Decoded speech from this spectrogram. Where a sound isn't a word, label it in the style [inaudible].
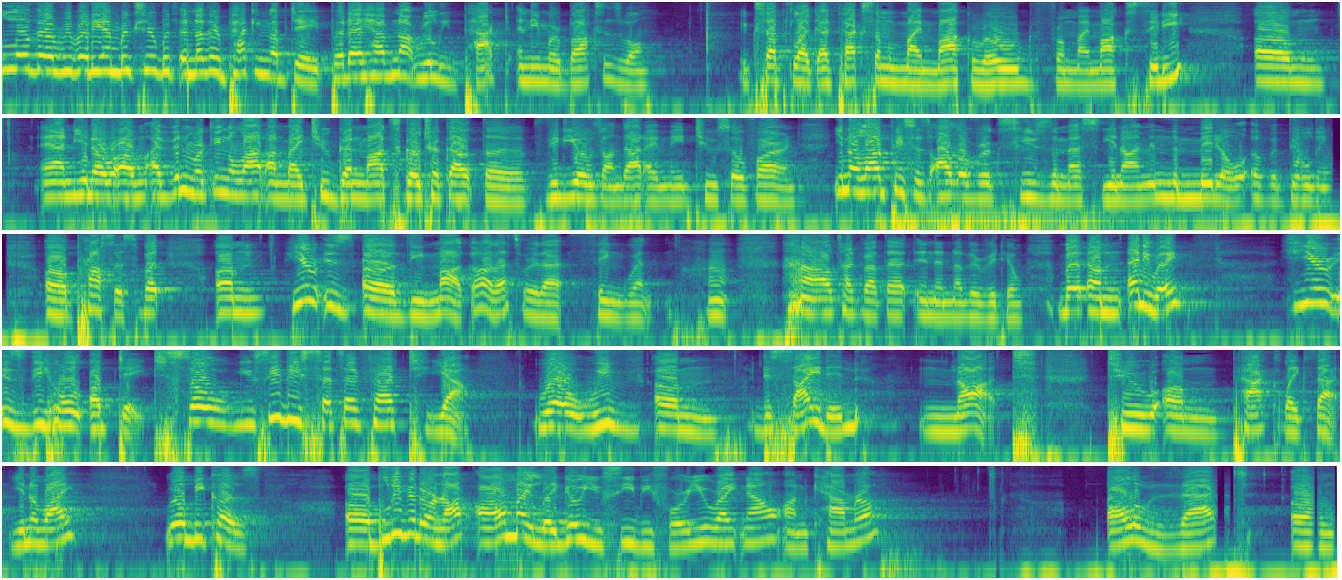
Hello there everybody, MBrickz here with another packing update, but I have not really packed any more boxes, well, except like I've packed some of my MOC road from my MOC city. Um, and you know, um, I've been working a lot on my two gun MOCs. Go check out the videos on that. I made two so far, and you know, a lot of pieces all over. Excuse the mess. You know, I'm in the middle of a building uh, process. But um, here is uh, the MOC. Oh, that's where that thing went. Huh. [laughs] I'll talk about that in another video. But um, anyway, here is the whole update. So you see these sets I've packed? Yeah. Well, we've um, decided not to um, pack like that. You know why? Well, because uh, believe it or not, all my Lego you see before you right now on camera, all of that um,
